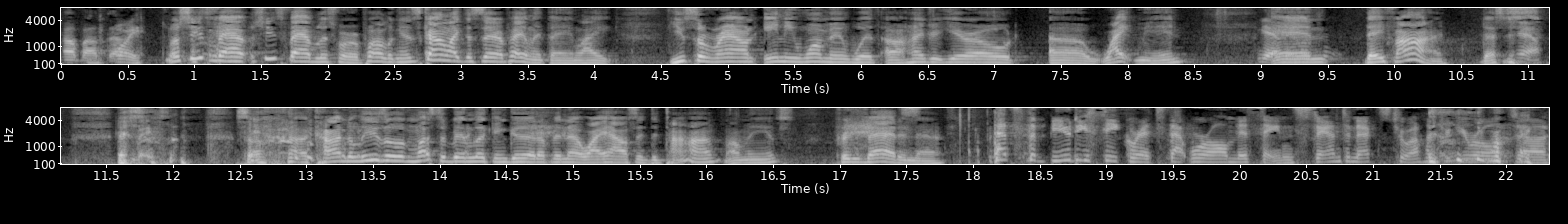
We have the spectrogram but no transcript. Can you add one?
how about that? boy, Well, she's fab. She's fabulous for Republicans. It's kind of like the Sarah Palin thing. Like you surround any woman with a hundred year old uh, white men, Yeah, and look- they fine. That's just. Yeah. That's, so uh, Condoleezza must have been looking good up in that White House at the time. I mean, it's pretty bad in there. that's the beauty secrets that we're all missing. Stand next to a hundred-year-old uh,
